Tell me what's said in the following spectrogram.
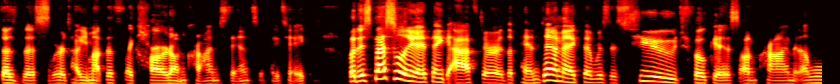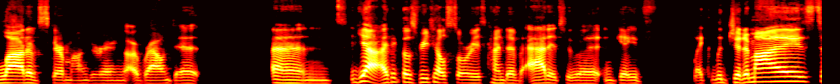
does this. We were talking about this like hard on crime stance that they take, but especially I think after the pandemic, there was this huge focus on crime and a lot of scaremongering around it. And yeah, I think those retail stories kind of added to it and gave like legitimized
